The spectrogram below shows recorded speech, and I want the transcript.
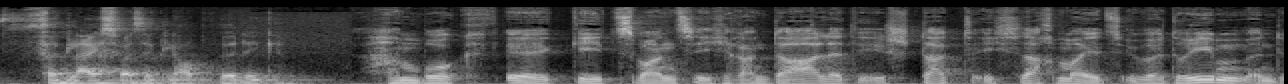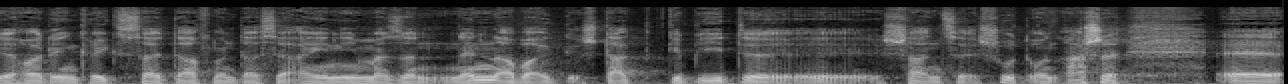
vergleichsweise glaubwürdig. Hamburg äh, G20 Randale, die Stadt, ich sag mal jetzt übertrieben, in der heutigen Kriegszeit darf man das ja eigentlich nicht mehr so nennen, aber Stadtgebiete, äh, Schanze, Schutt und Asche äh,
